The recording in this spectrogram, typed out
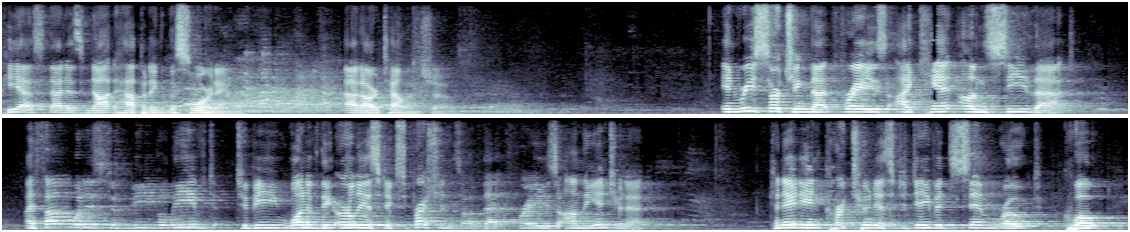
P.S. That is not happening this morning at our talent show. In researching that phrase, I can't unsee that, I found what is to be believed to be one of the earliest expressions of that phrase on the internet. Canadian cartoonist David Sim wrote, quote,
